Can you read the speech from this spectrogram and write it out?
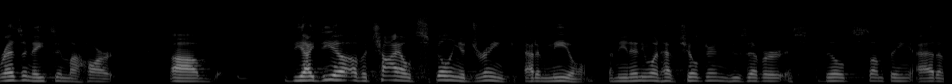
resonates in my heart of the idea of a child spilling a drink at a meal. I mean, anyone have children who's ever spilled something at a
